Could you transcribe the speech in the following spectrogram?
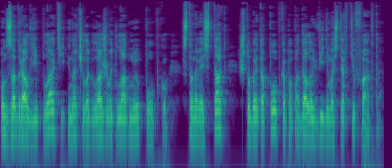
он задрал ей платье и начал оглаживать ладную попку, становясь так, чтобы эта попка попадала в видимость артефакта.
